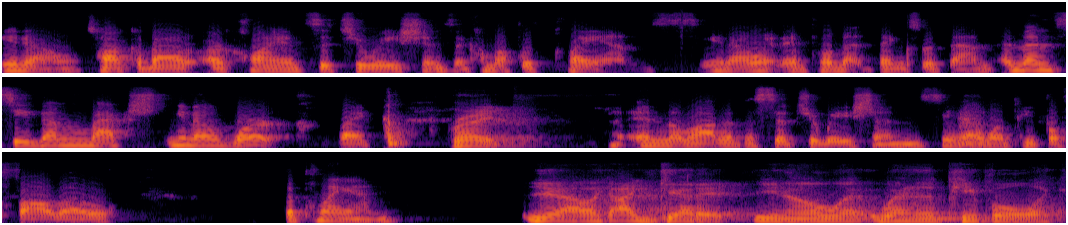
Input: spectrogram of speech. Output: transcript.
you know talk about our client situations and come up with plans you know and implement things with them and then see them actually you know work like Right. in a lot of the situations you know when people follow the plan Yeah, like I get it. You know, when, when the people like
